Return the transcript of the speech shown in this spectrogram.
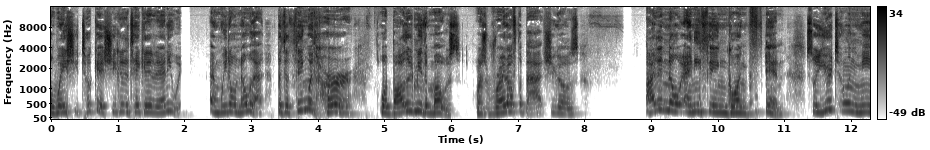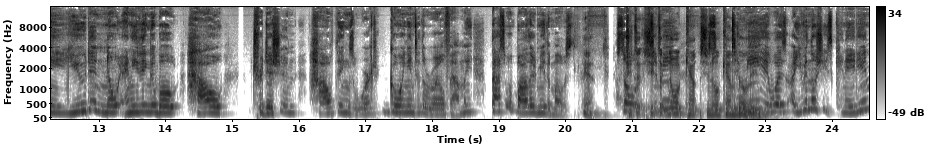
the way she took it, she could have taken it anyway. And we don't know that. But the thing with her, what bothered me the most was right off the bat, she goes, I didn't know anything going in. So you're telling me you didn't know anything about how tradition, how things worked going into the royal family? That's what bothered me the most. Yeah. So she took, she to took me- no account. She no To accountability. me, it was even though she's Canadian,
